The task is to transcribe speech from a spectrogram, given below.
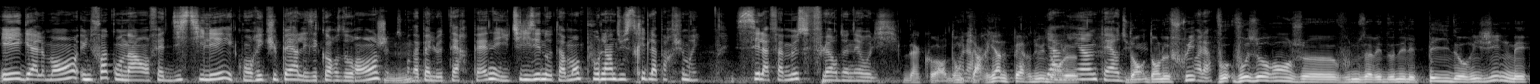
et également une fois qu'on a en fait distillé et qu'on récupère les écorces d'orange, ce mhm. qu'on appelle le terpène, et utilisé notamment pour l'industrie de la parfumerie. C'est la fameuse fleur de Néroli. D'accord. Donc il n'y a rien de perdu, dans, rien le, de perdu. Dans, le fruit. Vos, oranges, euh, vous nous avez donné les pays d'origine, mais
